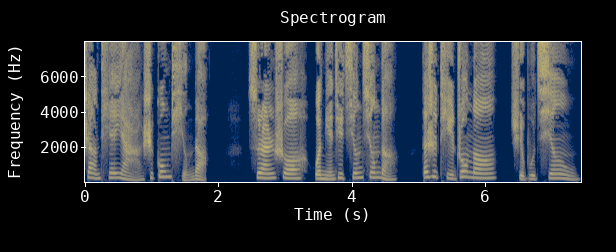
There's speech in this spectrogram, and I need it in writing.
上天呀是公平的，虽然说我年纪轻轻的，但是体重呢却不轻。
